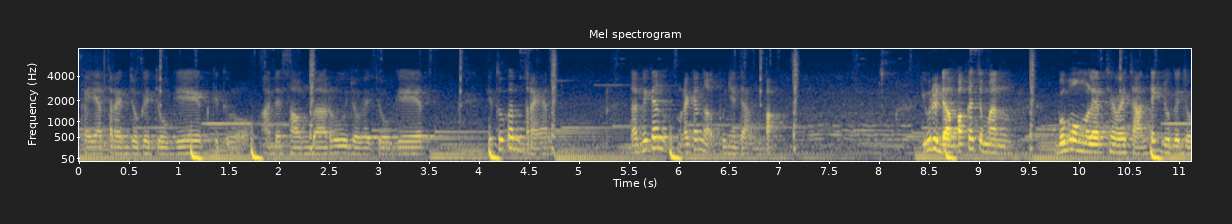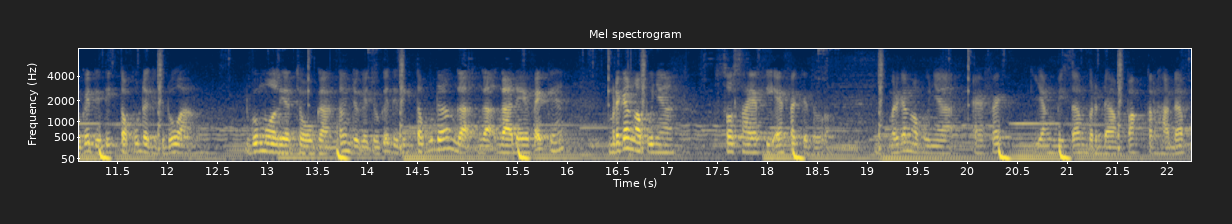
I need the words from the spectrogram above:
Kayak tren joget-joget gitu loh. Ada sound baru joget-joget. Itu kan tren. Tapi kan mereka nggak punya dampak. Ya udah dampaknya cuman gue mau ngeliat cewek cantik joget-joget di TikTok udah gitu doang. Gue mau lihat cowok ganteng joget-joget di TikTok udah nggak nggak nggak ada efeknya. Mereka nggak punya society effect gitu loh mereka nggak punya efek yang bisa berdampak terhadap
